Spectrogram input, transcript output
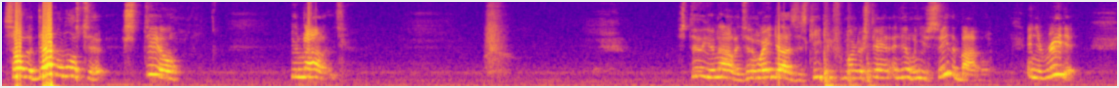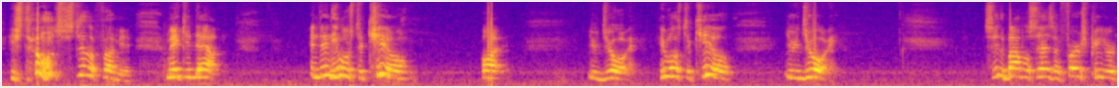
So the devil wants to steal your knowledge. Steal your knowledge. And the way he does is keep you from understanding. And then when you see the Bible and you read it, he still wants to steal it from you, make you doubt. And then he wants to kill what? Your joy. He wants to kill your joy. See, the Bible says in 1 Peter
